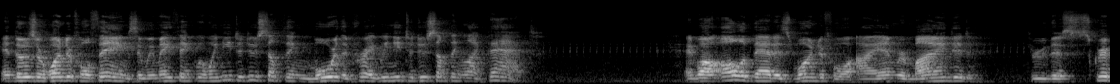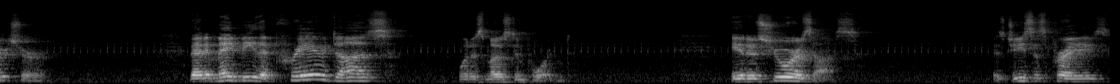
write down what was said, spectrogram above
And those are wonderful things. And we may think, well, we need to do something more than pray. We need to do something like that. And while all of that is wonderful, I am reminded through this scripture that it may be that prayer does what is most important. It assures us, as Jesus prays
